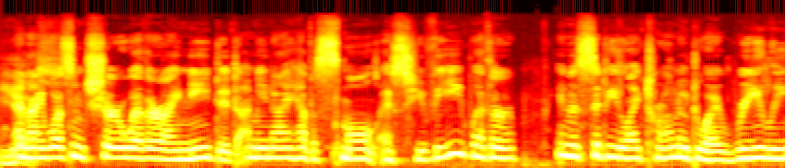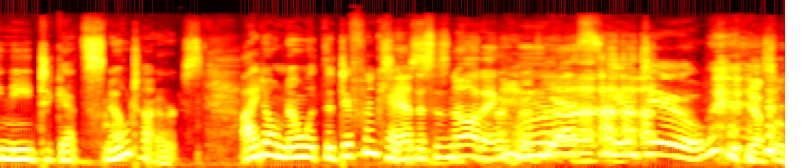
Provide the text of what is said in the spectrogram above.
and I wasn't sure whether I needed. I mean, I have a small SUV. Whether in a city like Toronto, do I really need to get snow tires? I don't know what the difference Candace is. Candace is nodding. yes, you do. yeah, so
